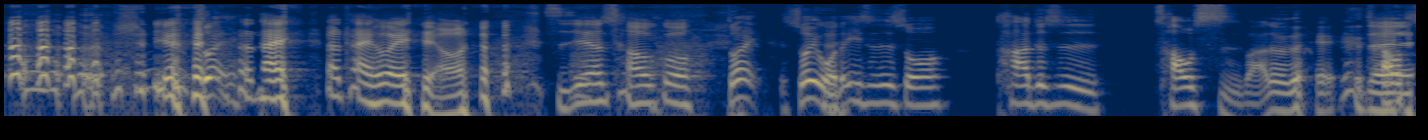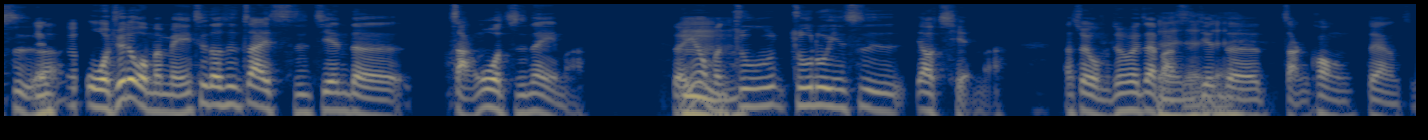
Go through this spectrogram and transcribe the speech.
因为所以他太他太会聊了，时间都超过。所以所以我的意思是说，他就是超时吧，对不对？超时了！我觉得我们每一次都是在时间的掌握之内嘛。对，因为我们租租录音室要钱嘛，那所以我们就会再把时间的掌控这样子。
